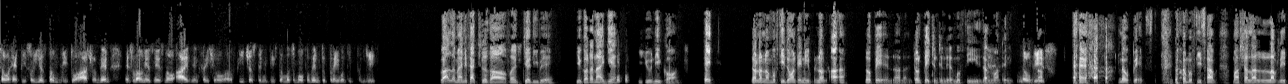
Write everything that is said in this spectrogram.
so happy. So yes, don't be too harsh on them. As long as there's no eyes and facial uh, features, then it is permissible for them to play with it. Well, the manufacturers of uh, teddy bear, you got an idea? Unicorn. Hey, no, no, no, Mufti don't want any, no, uh-uh, no pay, no, no, don't patent in there. Mufti doesn't want any. No bees. no base. Mufti Saab, mashallah, lovely.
